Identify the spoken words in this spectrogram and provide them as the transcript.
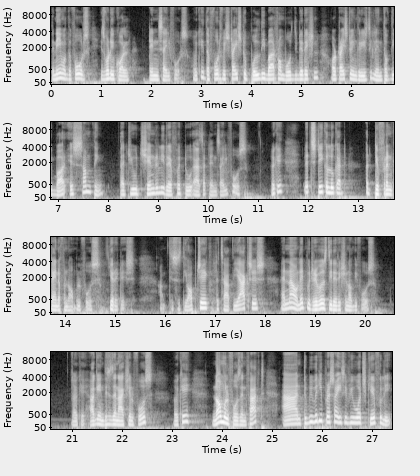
the name of the force is what you call tensile force okay? The force which tries to pull the bar from both the direction or tries to increase the length of the bar is something that you generally refer to as a tensile force okay? Let's take a look at a different kind of a normal force. Here it is. Um, this is the object. Let's have the axis. And now let me reverse the direction of the force. Okay again this is an axial force okay? Normal force in fact. And to be very precise if you watch carefully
